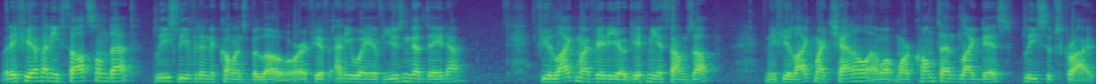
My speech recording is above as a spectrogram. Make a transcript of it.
But if you have any thoughts on that, please leave it in the comments below or if you have any way of using that data, if you like my video, give me a thumbs up. And if you like my channel and want more content like this, please subscribe.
